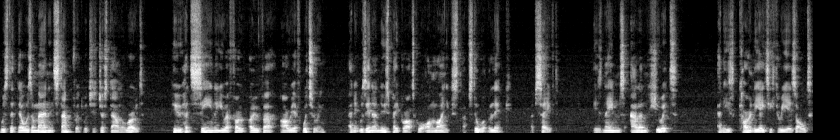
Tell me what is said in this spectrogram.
was that there was a man in Stamford, which is just down the road, who had seen a UFO over RAF Wittering, and it was in a newspaper article online. I've still got the link. I've saved. His name's Alan Hewitt, and he's currently 83 years old.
